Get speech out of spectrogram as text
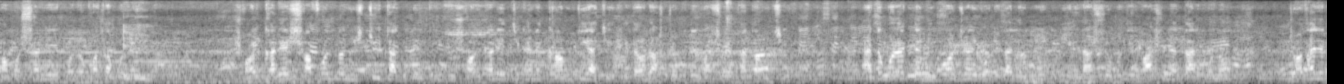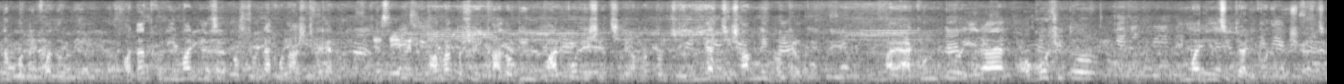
সমস্যা নিয়ে কোনো কথা বললেন না। সরকারের সাফল্য নিশ্চয়ই থাকবে, কিন্তু সরকারের যেখানে খামতি আছে, সেটাও রাষ্ট্রপতির ভাষণে থাকা উচিত। এত বড় একটা বিপর্যয় ঘটে গেল, নিট নিয়ে। রাষ্ট্রপতির ভাষণে তার কোনো যথাযথ প্রতিফলন নেই। হঠাৎ করে ইমার্জেন্সি প্রশ্ন এখন আসছে কেন? আমরা তো সেই কালো দিন পার করে এসেছি, আমরা তো জেগিয়ে যাচ্ছি সামনেই ঘটে আর এখন তো এরা অঘোষিত ইমার্জেন্সি জারি করে বসে আছে।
